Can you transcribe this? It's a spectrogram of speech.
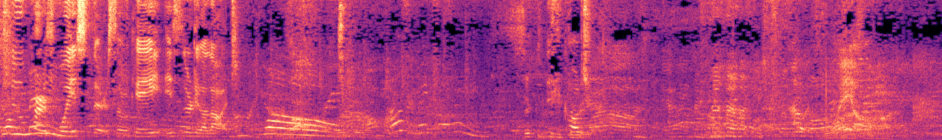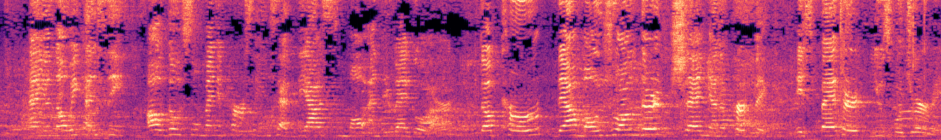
So two pearls many. oysters, okay? It's really a lot. Whoa. How does it make sense? 16. It's culture. And you know, we can see although so many pearls inside, they are small and irregular. The pearl, they are more rounder, shiny, and perfect. It's better used for jewelry.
